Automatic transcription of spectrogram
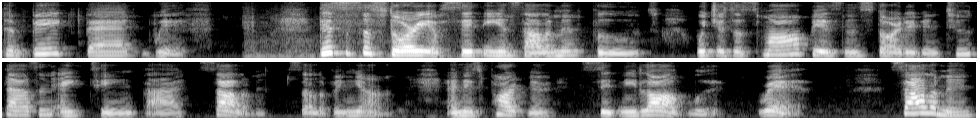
The Big Bad Wilf. This is the story of Sydney and Solomon Foods, which is a small business started in 2018 by Solomon Sullivan Young and his partner, Sydney Logwood, Rev. Solomon,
